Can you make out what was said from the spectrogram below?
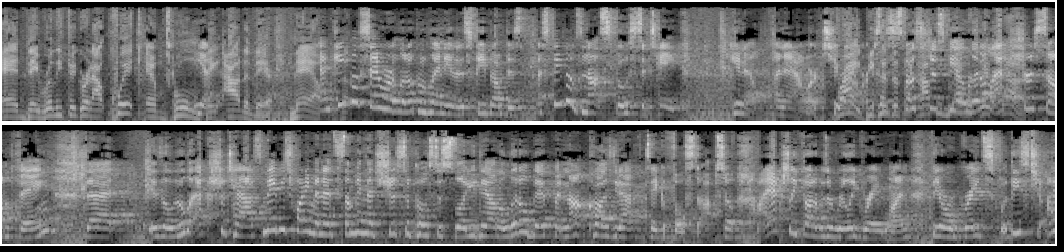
and they really figure it out quick, and boom, Yeah. they out of there. Now, And people say we're a little complaining that a speed bump is a speed bump's not supposed to take, you know, an hour, two Right, hours. because it's it's supposed how to just be a little catch up? extra something that is a little extra task, maybe 20 minutes, something that's just supposed to slow you down a little bit, but not cause you to have to take a full stop. So I actually thought it was a really great one. They were great. Sp- these two, I,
